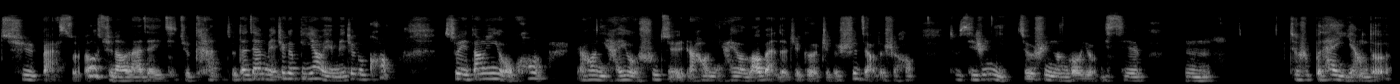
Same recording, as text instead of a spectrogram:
去把所有渠道拉在一起去看，就大家没这个必要，也没这个空。所以，当你有空，然后你还有数据，然后你还有老板的这个这个视角的时候，就其实你就是能够有一些，嗯。就是不太一样的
